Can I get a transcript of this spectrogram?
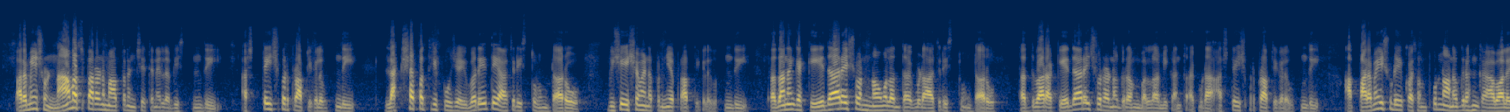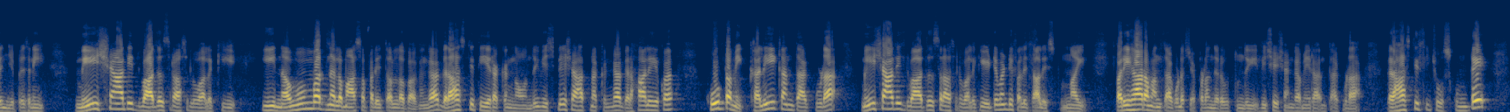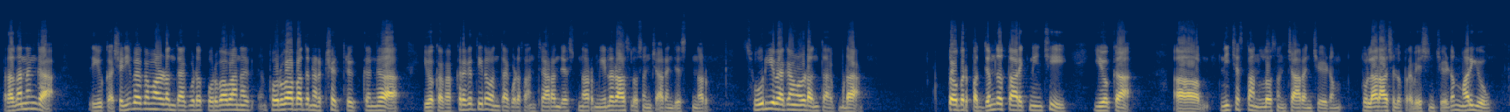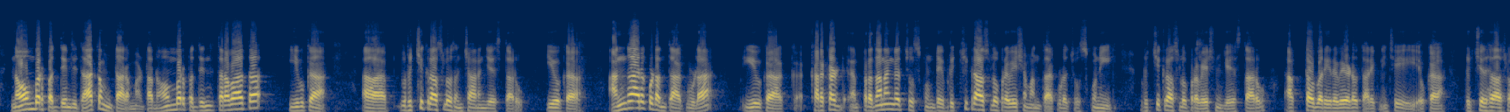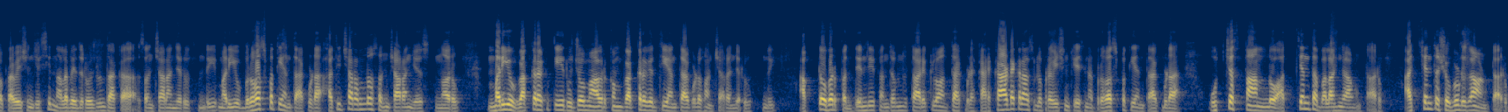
పరమేశ్వరుడు నామస్మరణ మాత్రం చేతనే లభిస్తుంది. అష్టేశ్వర ప్రాప్తి కలుగుతుంది. లక్షపత్రి పూజ ఎవరైతే ఆచరిస్తూ ఉంటారో విశేషమైన పుణ్యప్రాప్తి కలుగుతుంది. ప్రధానంగా కేదారేశ్వర నోములంతా కూడా ఆచరిస్తూ ఉంటారు. తద్వారా కేదారేశ్వర అనుగ్రహం వల్ల మీకు అంతా కూడా అష్టేశ్వర ప్రాప్తి కలుగుతుంది. ఆ పరమేశ్వరుడు యొక్క సంపూర్ణ అనుగ్రహం కావాలని చెప్పేసి మేషాది ద్వాదశ రాశుల వాళ్ళకి ఈ నవంబర్ నెల మాస ఫలితాల్లో భాగంగా గ్రహస్థితి ఏ రకంగా ఉంది? విశ్లేషాత్మకంగా గ్రహాల యొక్క కూటమి కలీకంతా కూడా మేషాది ద్వాదశ రాశుల వాళ్ళకి ఎటువంటి ఫలితాలు ఇస్తున్నాయి? పరిహారం అంతా కూడా చెప్పడం జరుగుతుంది. విశేషంగా మీరు అంతా కూడా గ్రహస్థితి చూసుకుంటే ప్రధానంగా ఈ యొక్క శని భగవానుడు అంతా కూడా పూర్వభాన పూర్వభద్ర నక్షత్రికంగా ఈ యొక్క వక్రగతిలో అంతా కూడా సంచారం చేస్తున్నారు. మీలరాశిలో సంచారం చేస్తున్నారు. సూర్య భగవానుడు అంతా కూడా అక్టోబర్ పద్దెనిమిదో తారీఖు నుంచి ఈ యొక్క నీచస్థానంలో నీచ స్థానంలో సంచారం చేయడం తులారాశిలో ప్రవేశం చేయడం మరియు నవంబర్ పద్దెనిమిది దాకా ఉంటారన్నమాట. నవంబర్ పద్దెనిమిది తర్వాత ఈ యొక్క ఆ, వృశ్చిక రాశిలో సంచారం చేస్తారు. ఈ యొక్క అంగారకుడంతా కూడా ఈ యొక్క కర్కట ప్రధానంగా చూసుకుంటే వృశ్చిక రాశిలో ప్రవేశం అంతా కూడా చూసుకుని వృశ్చిక రాశిలో ప్రవేశం చేస్తారు. అక్టోబర్ ఇరవై ఏడవ తారీఖు నుంచి ఒక యొక్క వృశ్చిక రాశిలో ప్రవేశం చేసి నలభై ఐదు రోజుల దాకా సంచారం జరుగుతుంది. మరియు బృహస్పతి అంతా కూడా అతిచరంలో సంచారం చేస్తున్నారు. మరియు వక్రగతి రుజోమార్గం వక్రగతి అంతా కూడా సంచారం జరుగుతుంది. అక్టోబర్ పద్దెనిమిది పంతొమ్మిది తారీఖులో అంతా కూడా కర్కాటక రాశిలో ప్రవేశం చేసిన బృహస్పతి అంతా కూడా ఉచ్చ స్థానంలో అత్యంత బలంగా ఉంటారు. అత్యంత శుభుడుగా ఉంటారు.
